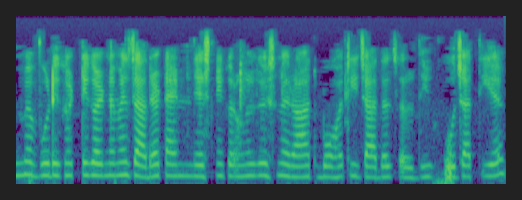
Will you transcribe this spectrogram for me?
मैं वुड इकट्ठी करने में ज़्यादा टाइम वेस्ट नहीं करूँगी, क्योंकि इसमें रात बहुत ही ज़्यादा जल्दी हो जाती है।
